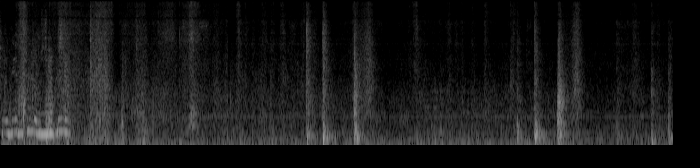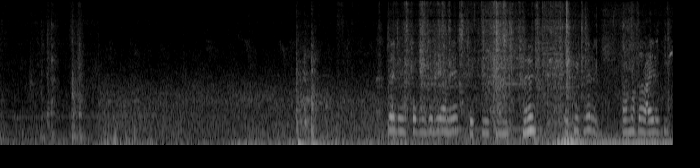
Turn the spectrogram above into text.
Şey diye düşünüyorum. Ne yapacağım? Verdiğiniz kokusu bir araya çekiyorsun. He? Ekmekleri parmaklar ayrı değil.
